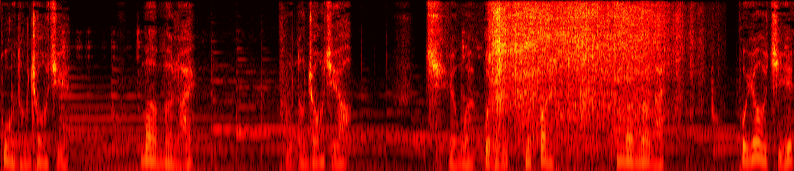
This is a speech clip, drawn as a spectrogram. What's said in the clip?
不能着急，慢慢来，不能着急啊，千万不能撕坏了，慢慢来，不要急。”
